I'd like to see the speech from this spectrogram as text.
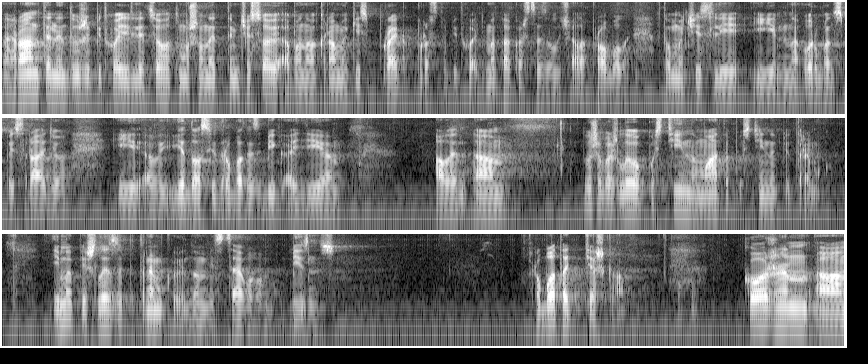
Гранти не дуже підходять для цього, тому що вони тимчасові або на окремий якийсь проект просто підходять. Ми також це залучали, пробували, в тому числі і на Urban Space Radio, і е, є досвід роботи з Big Idea. Але а, дуже важливо постійно мати постійну підтримку. І ми пішли за підтримкою до місцевого бізнесу. Робота тяжка. Кожен а,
